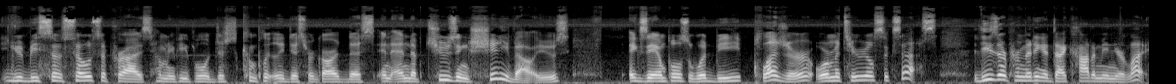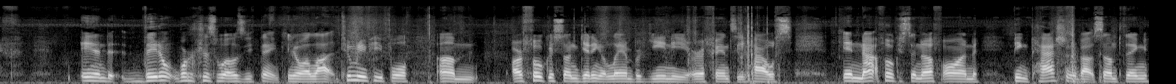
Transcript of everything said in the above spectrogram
you'd be so so surprised how many people just completely disregard this and end up choosing shitty values. Examples would be pleasure or material success. These are permitting a dichotomy in your life. And they don't work as well as you think. You know, a lot too many people um, are focused on getting a Lamborghini or a fancy house and not focused enough on being passionate about something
